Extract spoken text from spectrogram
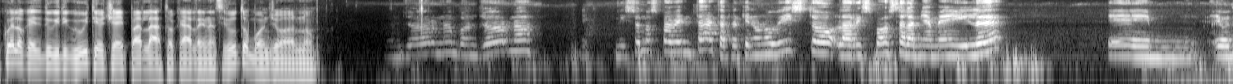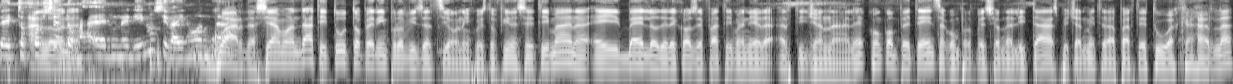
quello che, di cui ti ci hai parlato, Carla, innanzitutto buongiorno. Buongiorno, buongiorno. Mi sono spaventata perché non ho visto la risposta alla mia mail e, ehm, e, ho detto forse allora, domani, lunedì non si va in onda. Guarda, siamo andati tutto per improvvisazioni questo fine settimana è il bello delle cose fatte in maniera artigianale, con competenza, con professionalità, specialmente da parte tua Carla.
